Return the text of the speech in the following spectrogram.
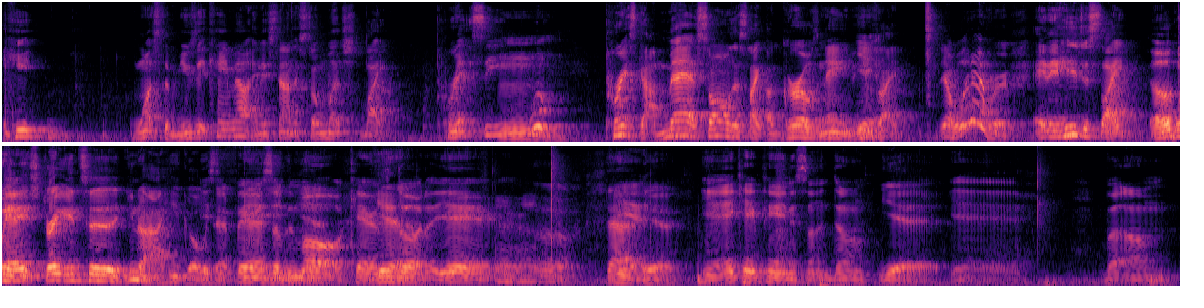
he once the music came out and it sounded so much like Princey. Mm. Prince got mad songs. It's like a girl's name. And He was like, yeah, whatever. And then he just like Okay. went straight into you know how he goes. It's the that fairest of them yeah. all. Carol's yeah. daughter. Yeah. Yeah. That yeah. Yeah. AK Pen is something dumb. yeah, Yeah. But um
